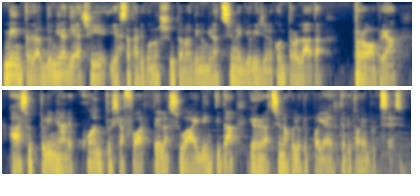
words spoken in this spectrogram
mentre dal 2010 gli è stata riconosciuta una denominazione di origine controllata propria a sottolineare quanto sia forte la sua identità in relazione a quello che poi è il territorio abruzzese.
